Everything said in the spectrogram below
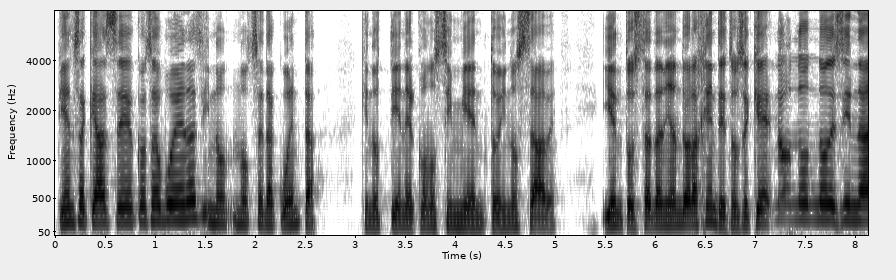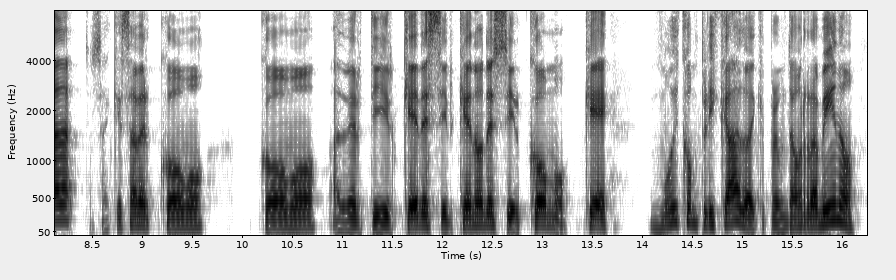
Piensa que hace cosas buenas y no, no se da cuenta que no tiene el conocimiento y no sabe. Y entonces está dañando a la gente. Entonces, ¿qué? No, no, no decir nada. Entonces hay que saber cómo, cómo advertir, qué decir, qué no decir, cómo, qué. Muy complicado. Hay que preguntar a un rabino.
